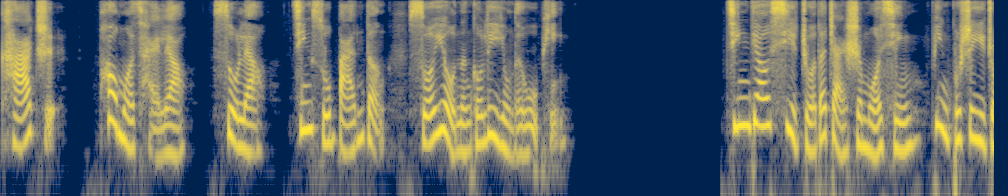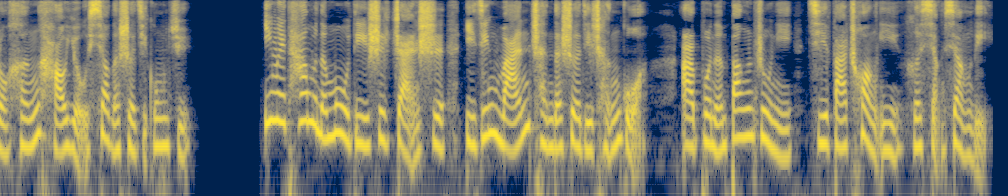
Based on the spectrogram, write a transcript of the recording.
卡纸、泡沫材料、塑料、金属板等所有能够利用的物品。精雕细琢的展示模型并不是一种很好有效的设计工具，因为他们的目的是展示已经完成的设计成果。而不能帮助你激发创意和想象力。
